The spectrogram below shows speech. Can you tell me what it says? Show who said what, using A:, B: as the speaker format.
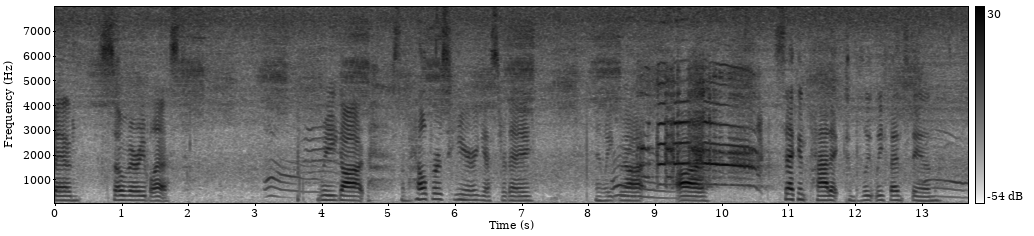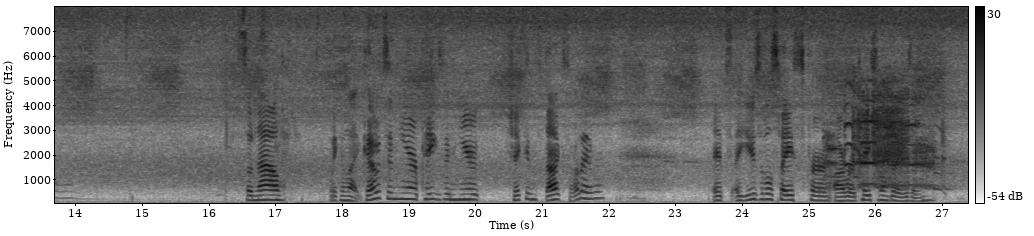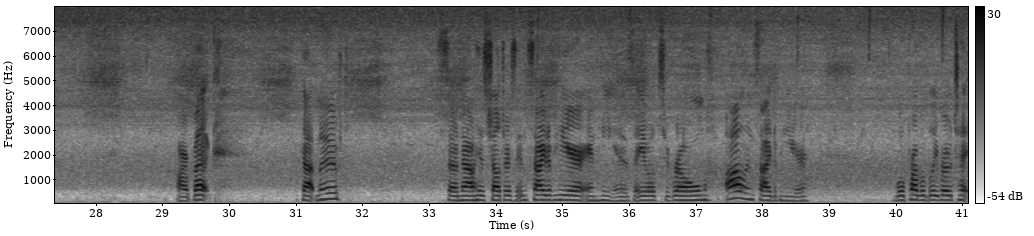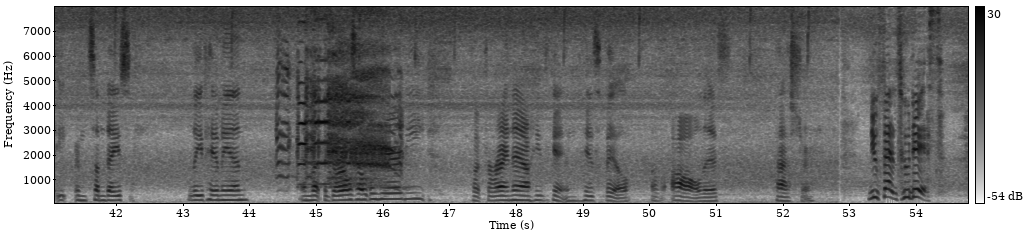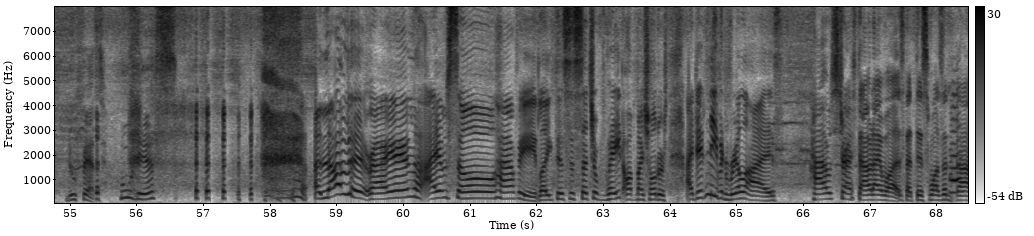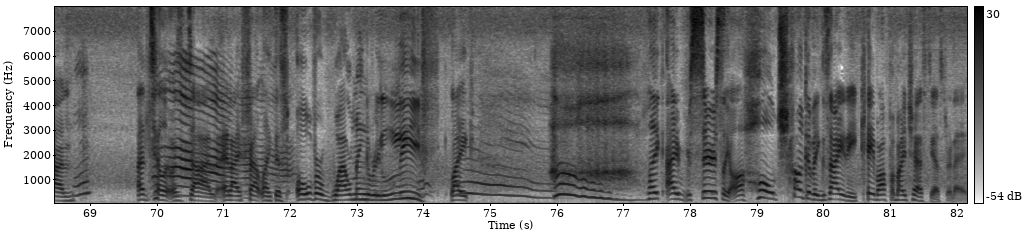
A: been so very blessed. We got some helpers here yesterday, and we got our second paddock completely fenced in. So now we can let goats in here, pigs in here, chickens, ducks, whatever. It's a usable space for our rotational grazing. Our buck got moved. So now his shelter's inside of here and he is able to roam all inside of here. We'll probably rotate and some days leave him in and let the girls over here and eat. But for right now, he's getting his fill of all this pasture. New fence, who this?
B: New fence, who this?
A: I love it, Ryan. I am so happy. Like, this is such a weight off my shoulders. I didn't even realize how stressed out I was that this wasn't done until it was done. And I felt like this overwhelming relief. Like, like I seriously, a whole chunk of anxiety came off of my chest yesterday.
